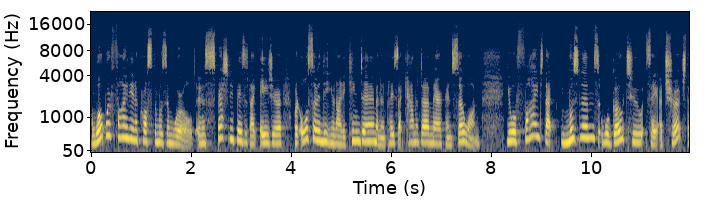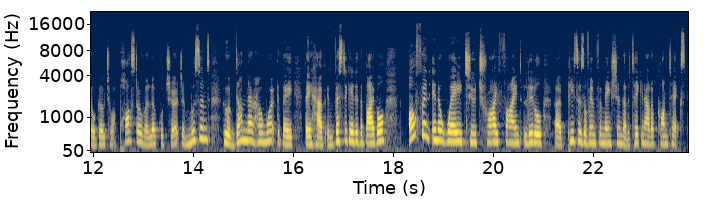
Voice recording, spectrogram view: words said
And what we're finding across the Muslim world, and especially in places like Asia, but also in the United Kingdom and in places like Canada, America, and so on, you will find that Muslims will go to, say, a church, they will go to a pastor of a local church, and Muslims who have done their homework, they, they have investigated the Bible, often in a way to try find little uh, pieces of information that are taken out of context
